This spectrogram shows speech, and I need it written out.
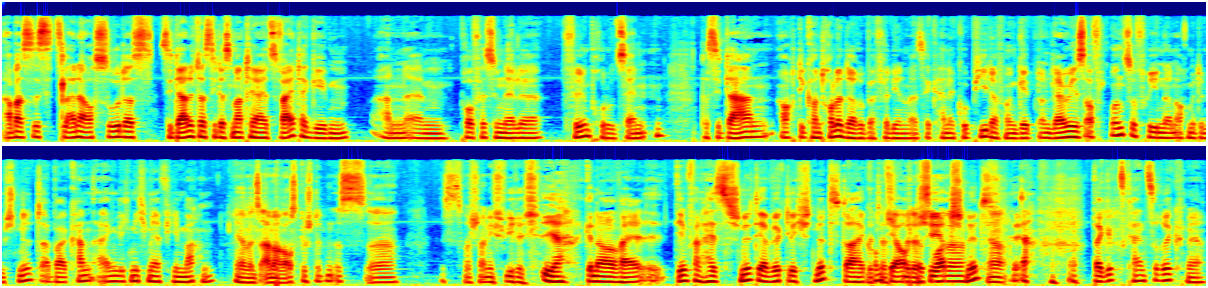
Aber es ist jetzt leider auch so, dass sie dadurch, dass sie das Material jetzt weitergeben an ähm, professionelle Filmproduzenten, dass sie dann auch die Kontrolle darüber verlieren, weil es ja keine Kopie davon gibt. Und Larry ist oft unzufrieden dann auch mit dem Schnitt, aber kann eigentlich nicht mehr viel machen. Ja, wenn es einmal rausgeschnitten ist, äh, ist es wahrscheinlich schwierig. Ja, genau, weil in dem Fall heißt Schnitt ja wirklich Schnitt, daher Mit kommt der- ja auch das Wort Schere, Schnitt. ja. Ja. da gibt's kein Zurück mehr.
